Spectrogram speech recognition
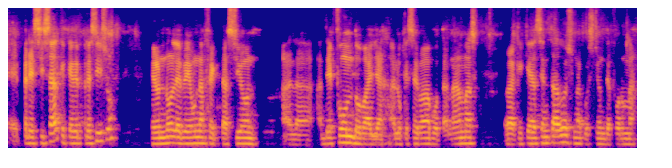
eh, precisar, que quede preciso, pero no le veo una afectación a la, de fondo, vaya, a lo que se va a votar. Nada más para que quede asentado, es una cuestión de forma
